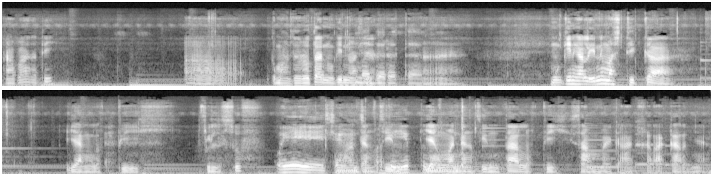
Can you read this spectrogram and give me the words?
apa tadi? Kemadaratan mungkin Mas ya. Nah, mungkin kali ini Mas Dika yang lebih filsuf Wih, jangan memandang seperti cinta, itu. yang memandang cinta lebih sampai ke akar-akarnya.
